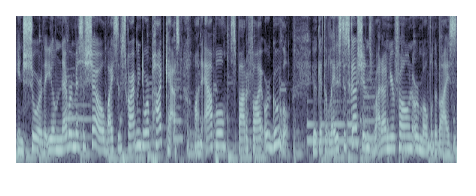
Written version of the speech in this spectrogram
Ensure that you'll never miss a show by subscribing to our podcast on Apple, Spotify, or Google. You'll get the latest discussions right on your phone or mobile device.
